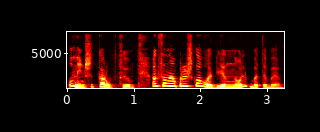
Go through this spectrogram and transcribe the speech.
уменьшит коррупцию. Оксана Прыжкова, Владлен 0, БТБ.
